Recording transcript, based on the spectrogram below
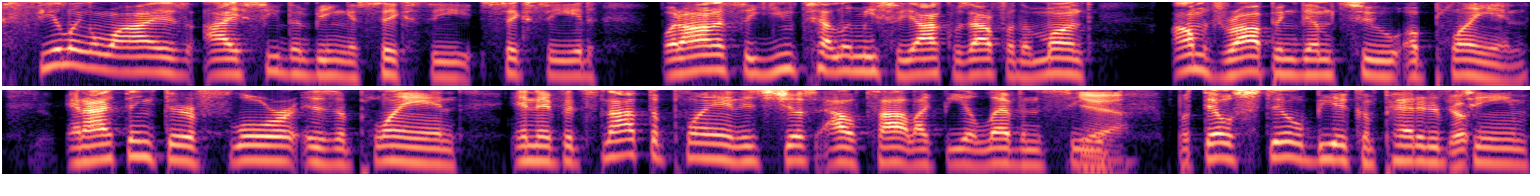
Ceiling wise, I see them being a 60, six seed. But honestly, you telling me Siak was out for the month, I'm dropping them to a play-in. And I think their floor is a play-in. And if it's not the play-in, it's just outside like the 11th seed. Yeah. But they'll still be a competitive Yep. team,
